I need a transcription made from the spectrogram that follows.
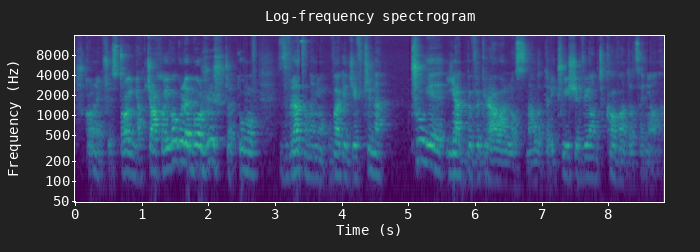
szkolny przystojniak, ciacho i w ogóle bożyszcze tłumów, zwraca na nią uwagę, dziewczyna czuje jakby wygrała los na loterii, czuje się wyjątkowa, doceniona.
